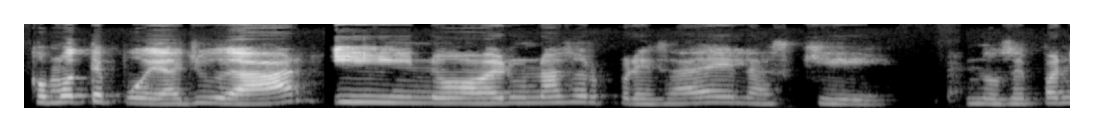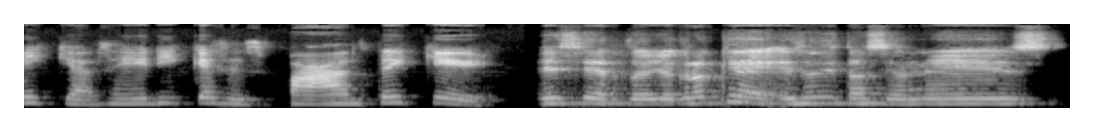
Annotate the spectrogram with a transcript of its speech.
cómo te puede ayudar y no va a haber una sorpresa de las que no sepa ni qué hacer y que se espante que Es cierto, yo creo que esa situación es,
